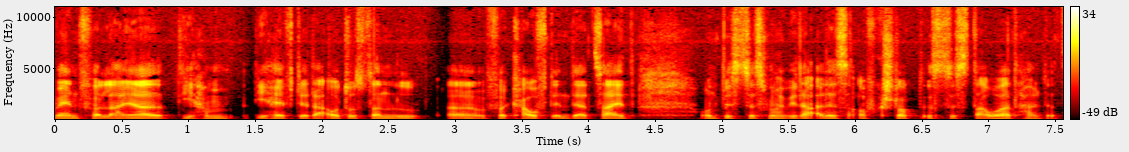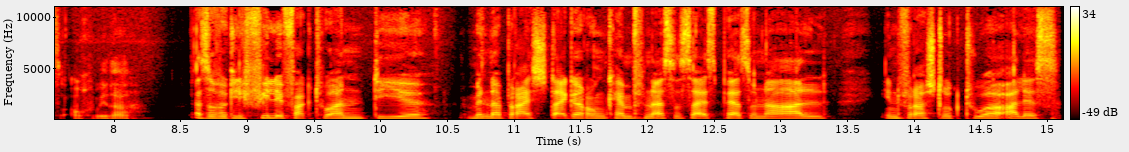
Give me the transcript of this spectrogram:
Van-Verleiher, die haben die Hälfte der Autos dann äh, verkauft in der Zeit. Und bis das mal wieder alles aufgestockt ist, das dauert halt jetzt auch wieder. Also wirklich viele Faktoren, die mit einer Preissteigerung kämpfen, also sei es Personal, Infrastruktur, alles.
